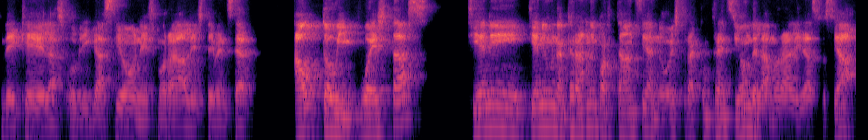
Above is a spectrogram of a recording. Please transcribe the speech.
de que las obligaciones morales deben ser autoimpuestas tiene, tiene una gran importancia en nuestra comprensión de la moralidad social.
